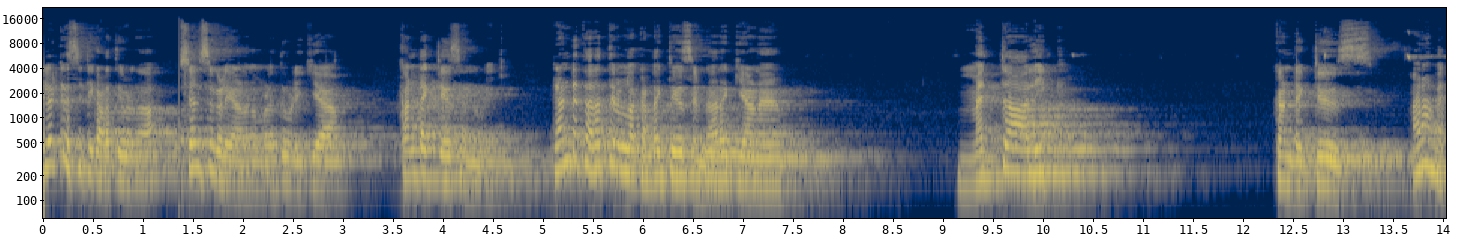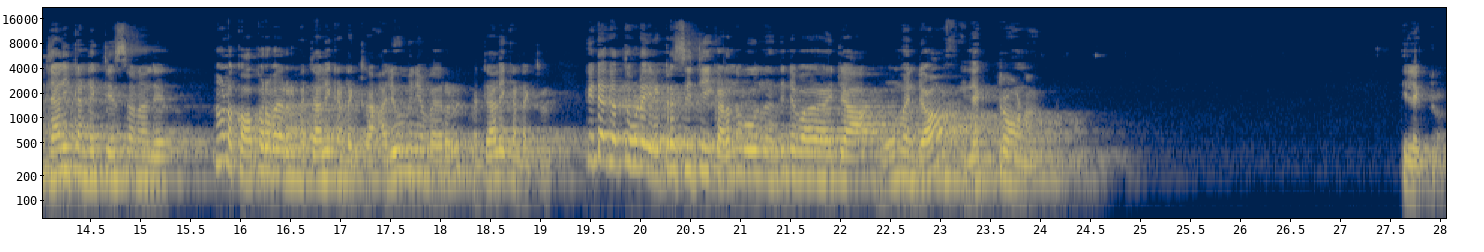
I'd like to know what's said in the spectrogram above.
electricity കടത്തിവിടുന്ന സബ്സ്റ്റൻസുകളെയാണ് നമ്മൾ എന്ത് വിളിക്കുക? കണ്ടക്ടേഴ്സ് എന്ന് വിളിക്കുക. രണ്ട് തരത്തിലുള്ള കണ്ടക്ടേഴ്സ് ഉണ്ട്. ആരൊക്കെയാണ്? മെറ്റാലിക് കണ്ടക്ടേഴ്സ് ആരാ മെറ്റാലിക് കണ്ടക്ടേഴ്സ് പറഞ്ഞാൽ? നമ്മളെ കോപ്പർ വയറൊരു മെറ്റാലിക് കണ്ടക്ടർ അലൂമിനിയം വയറൊരു മെറ്റാലിക് കണ്ടക്ടർ ഇതിന്റെ അകത്തൂടെ ഇലക്ട്രിസിറ്റി കടന്നു പോകുന്നത് എന്തിന്റെ ഭാഗമായിട്ട്? മൂവ്മെന്റ് ഓഫ് ഇലക്ട്രോൺ ഇലക്ട്രോൺ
